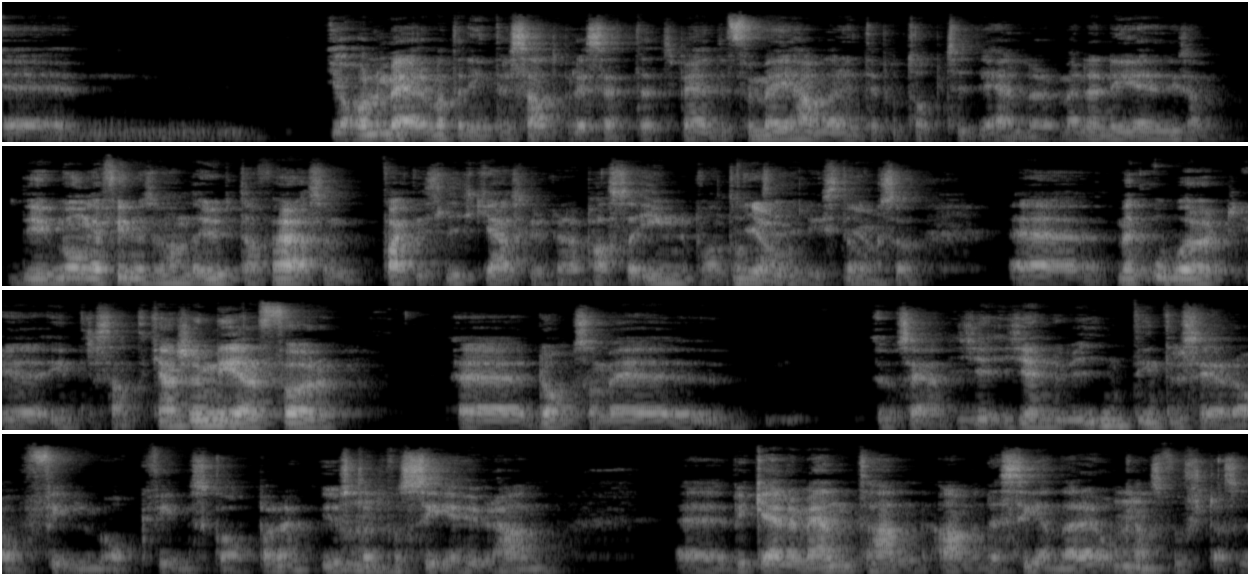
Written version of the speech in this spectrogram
eh, jag håller med om att den är intressant på det sättet. Men för mig hamnar den inte på topp 10 heller. Men den är liksom, det är många filmer som hamnar utanför här som faktiskt lika gärna skulle kunna passa in på en topp 10-lista ja, också. Eh, men oerhört eh, intressant. Kanske mer för eh, de som är säga, genuint intresserade av film och filmskapare. Just mm. att få se hur han eh, vilka element han använde senare och mm. hans första så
